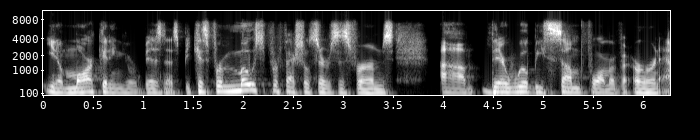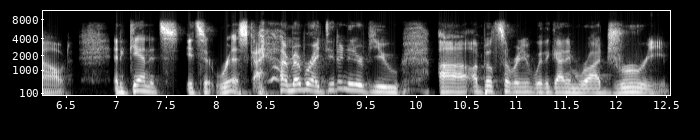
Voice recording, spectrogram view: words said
you know, marketing your business. Because for most professional services firms, um, there will be some form of earn out, and again, it's it's at risk. I, I remember I did an interview uh, on Built Radio with a guy named Rod Drury,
